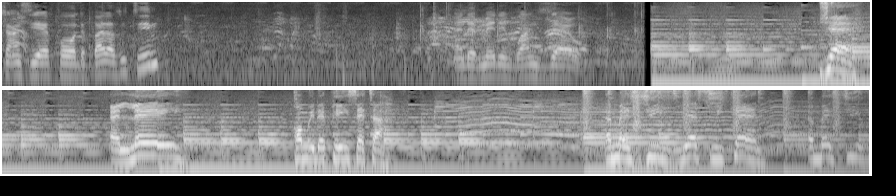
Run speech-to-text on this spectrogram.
Chance here for the Badasu team. And they made it 1-0. Yeah, LA, call me the pace setter. MSG, yes we can. MSG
